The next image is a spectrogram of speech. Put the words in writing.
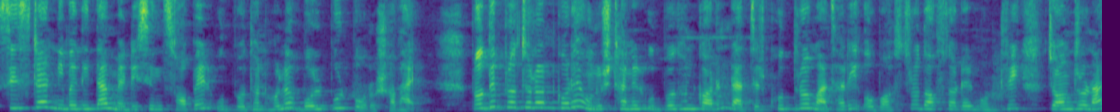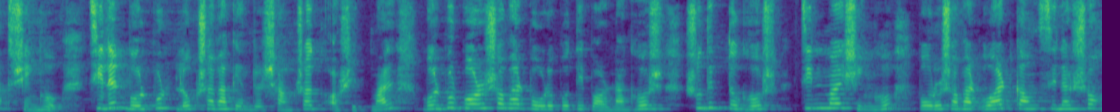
সিস্টার নিবেদিতা মেডিসিন শপের উদ্বোধন হলো বোলপুর পৌরসভায়। প্রদীপ প্রচলন করে অনুষ্ঠানের উদ্বোধন করেন রাজ্যের ক্ষুদ্র মাঝারি ও বস্ত্র দফতরের মন্ত্রী চন্দ্রনাথ সিংহ। ছিলেন বোলপুর লোকসভা কেন্দ্রের সাংসদ অসিত মাল, বোলপুর পৌরসভার পৌরপতি পর্ণা ঘোষ, সুদীপ্ত ঘোষ চিন্ময় সিংহ পৌরসভার ওয়ার্ড কাউন্সিলর সহ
